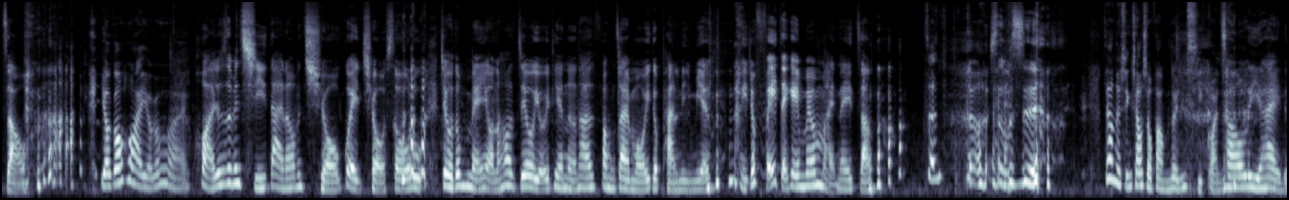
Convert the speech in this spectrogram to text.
招。有个坏，有个坏。坏就是这边期待，然后我们求跪求收录，结果都没有。然后结果有一天呢，他放在某一个盘里面，你就非得给没有买那一张，真的是不是？这样的行销手法，我们都已经习惯了。超厉害的。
